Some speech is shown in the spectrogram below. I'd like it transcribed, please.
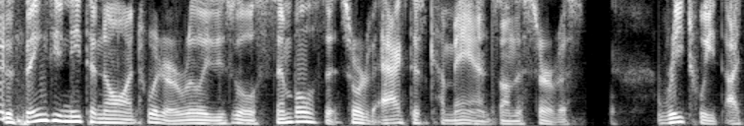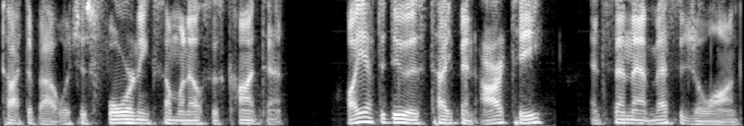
The things you need to know on Twitter are really these little symbols that sort of act as commands on the service. retweet I talked about, which is forwarding someone else's content. All you have to do is type in RT and send that message along.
